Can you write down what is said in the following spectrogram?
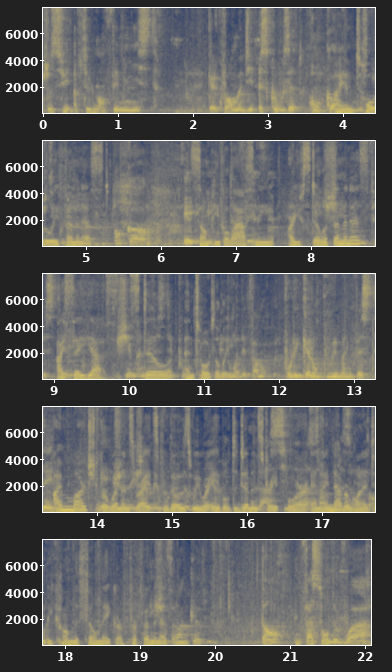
Je suis absolument féministe. Quelquefois, on me dit, est-ce que vous êtes encore I am totally feminist. Encore. Et, Some people ask me, Are you still a feminist? I say yes, still and totally. droits des femmes pour lesquels on pouvait manifester. I marched for women's rights for those we were able to demonstrate for, and I never wanted to become the filmmaker for Et je crois feminism. que dans une façon de voir,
